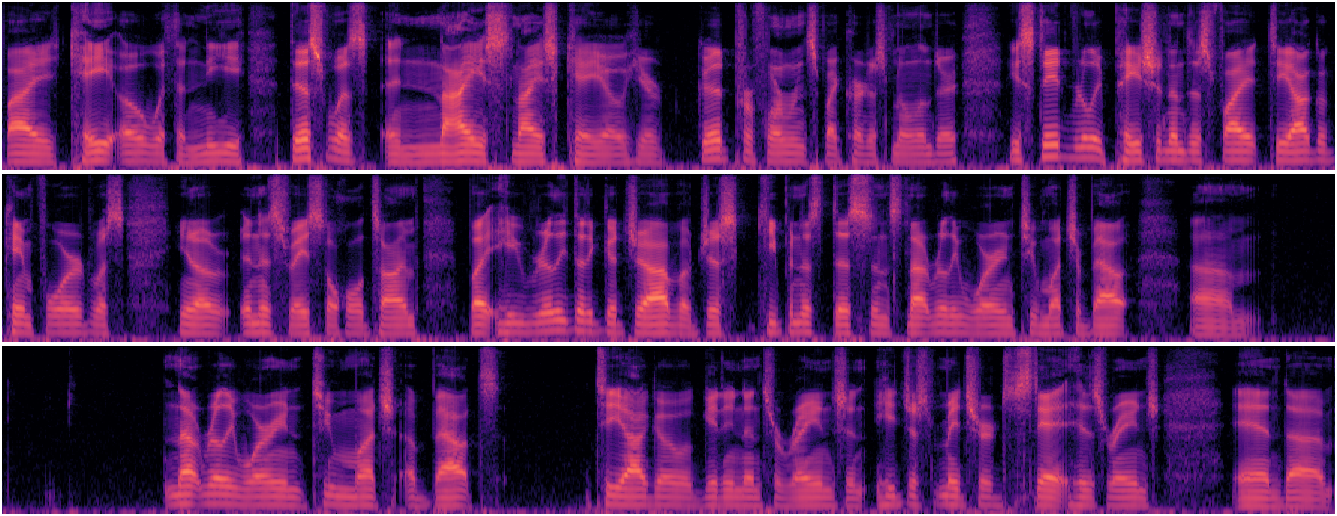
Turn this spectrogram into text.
by KO with a knee. This was a nice, nice KO here. Good performance by Curtis Millender. He stayed really patient in this fight. Thiago came forward, was, you know, in his face the whole time, but he really did a good job of just keeping his distance, not really worrying too much about, um, not really worrying too much about Thiago getting into range, and he just made sure to stay at his range, and um,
